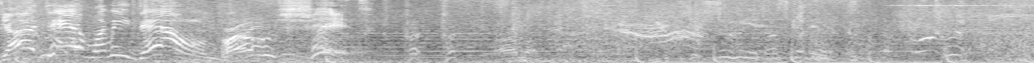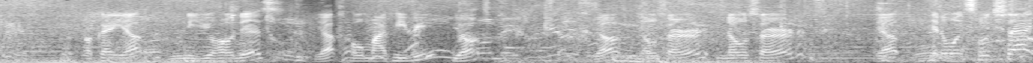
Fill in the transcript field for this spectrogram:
God damn, let me down, bro. Shit. Okay, yep. Need you hold this. Yep, hold my PP. Yep. Yep, No, sir. No, sir. Yep. Hit him with switch stack.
